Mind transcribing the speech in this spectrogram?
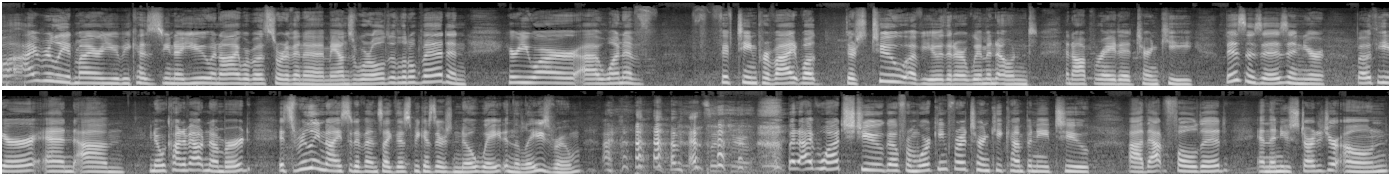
Well, I really admire you because you know you and I were both sort of in a man's world a little bit, and here you are, uh, one of 15 provide. Well, there's two of you that are women-owned and operated turnkey businesses, and you're both here, and um, you know we're kind of outnumbered. It's really nice at events like this because there's no wait in the ladies' room. That's so true. but I've watched you go from working for a turnkey company to uh, that folded, and then you started your own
